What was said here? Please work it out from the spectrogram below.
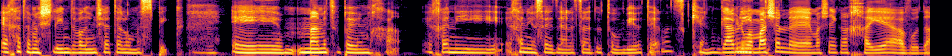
איך אתה משלים דברים שאתה לא מספיק. Mm-hmm. אה, מה מצופה ממך. איך אני, איך אני עושה את זה על הצד הטוב ביותר. אז כן, גם... כאילו לי... ממש על אה, מה שנקרא חיי העבודה.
